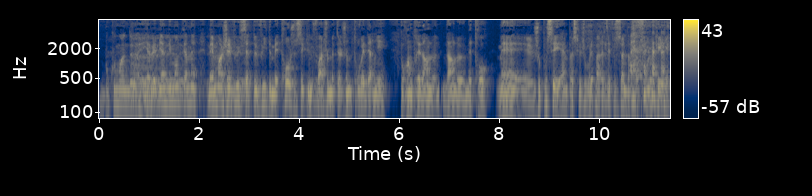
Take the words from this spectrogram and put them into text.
beaucoup moins de... Il y avait bien du monde quand même. Mais moi, j'ai vu cette vie de métro. Je sais qu'une fois, je me, je me trouvais dernier pour entrer dans le, dans le métro. Mais je poussais, hein, parce que je voulais pas rester tout seul dans, sur le quai.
